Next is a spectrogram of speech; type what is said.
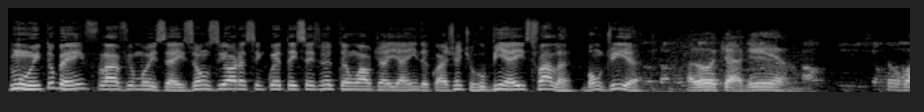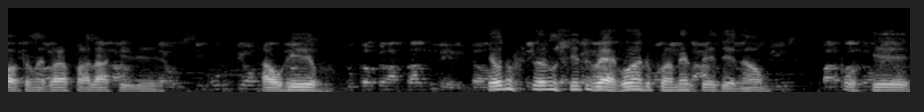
Muito bem, Flávio Moisés. 11 horas e 56 minutos. Tem um áudio aí ainda com a gente. O Rubinho é isso, fala. Bom dia. Alô, Tiaguinho. Estou voltando agora a falar aqui de... ao vivo. Eu não, eu não sinto vergonha do Flamengo perder, não. Porque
